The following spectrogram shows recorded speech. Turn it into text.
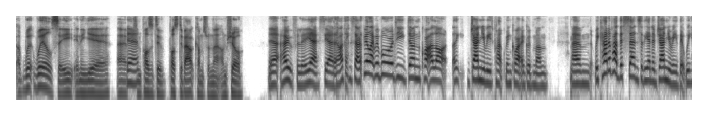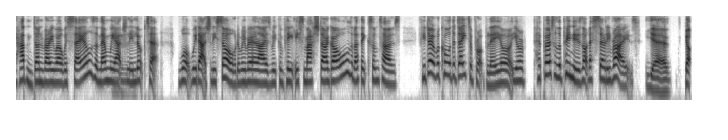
uh, we- we'll see in a year um, Yeah. some positive positive outcomes from that. I'm sure. Yeah, hopefully, yes, yeah, no, I think so. I feel like we've already done quite a lot. I think January's quite been quite a good month. Um, we kind of had this sense at the end of January that we hadn't done very well with sales, and then we actually looked at what we'd actually sold, and we realised we completely smashed our goals. And I think sometimes if you don't record the data properly, your your personal opinion is not necessarily right. Yeah, gut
